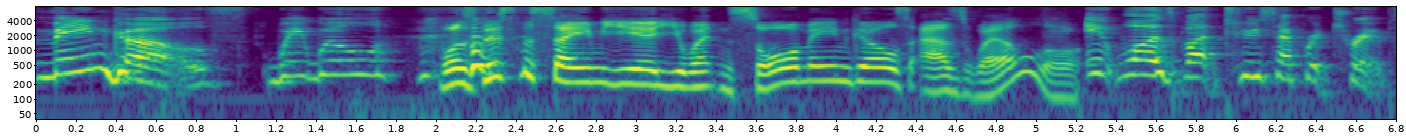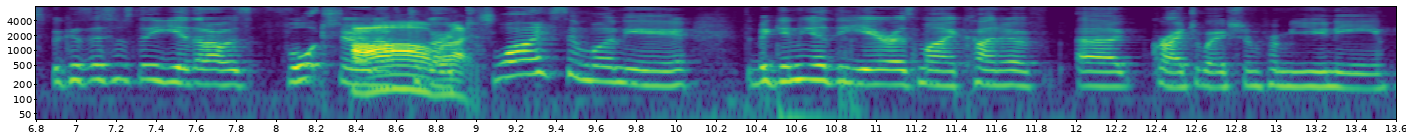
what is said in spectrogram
mean girls we will Was this the same year you went and saw Mean Girls as well, or It was, but two separate trips because this was the year that I was fortunate Ah, enough to go right. twice in one year. The beginning of the year as my kind of uh, graduation from uni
